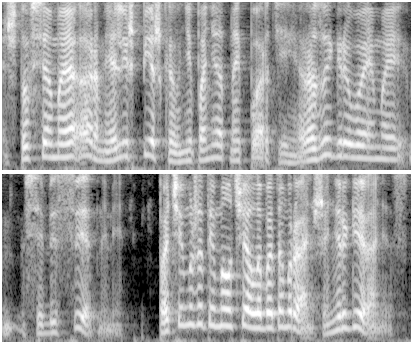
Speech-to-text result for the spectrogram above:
Что вся моя армия лишь пешка в непонятной партии, разыгрываемой всебесцветными. Почему же ты молчал об этом раньше, нергианец?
